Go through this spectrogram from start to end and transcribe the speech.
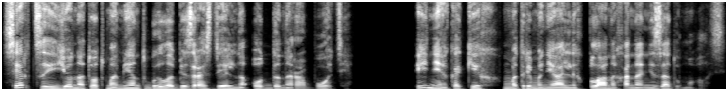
Сердце ее на тот момент было безраздельно отдано работе, и ни о каких матримониальных планах она не задумывалась.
